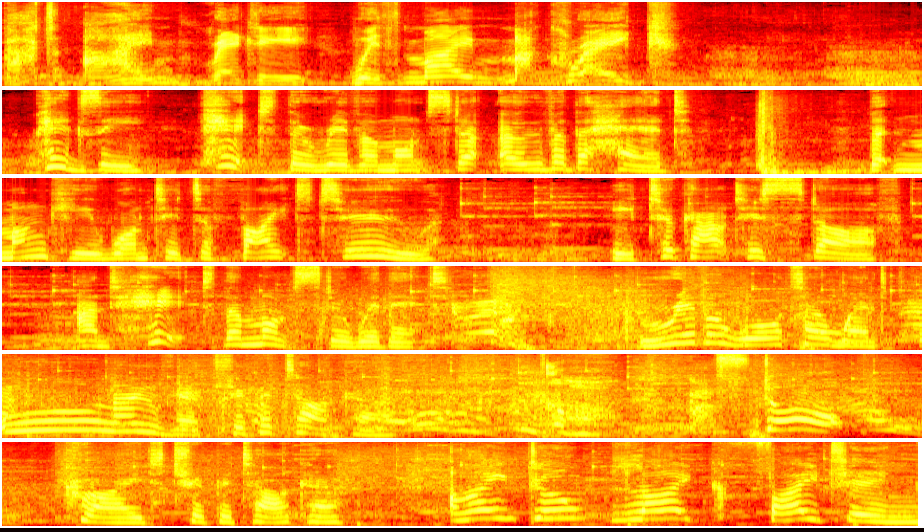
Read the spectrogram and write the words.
But I'm ready with my muckrake! Pigsy hit the river monster over the head. But Monkey wanted to fight too. He took out his staff and hit the monster with it. River water went all over Tripitaka. Oh, stop! cried Tripitaka. I don't like fighting.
